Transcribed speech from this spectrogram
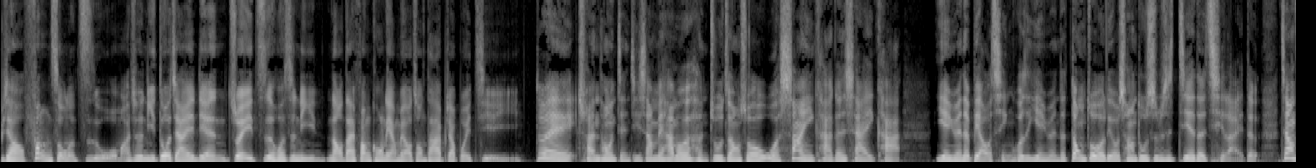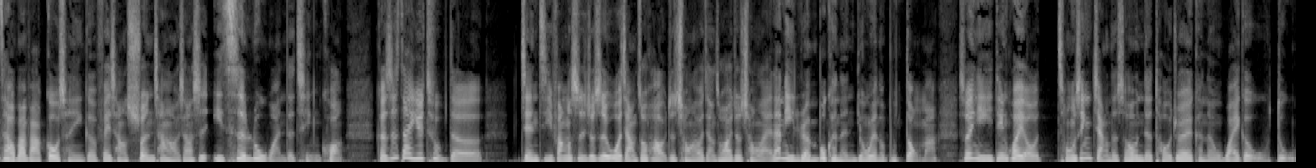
比较放松的自我嘛，就是你多讲一点赘字，或是你脑袋放空两秒钟，大家比较不会介意。对，传统剪辑上面他们会很注重说，我上一卡跟下一卡演员的表情或者演员的动作的流畅度是不是接得起来的，这样才有办法构成一个非常顺畅，好像是一次录完的情况。可是，在 YouTube 的剪辑方式就是我讲错话我就重来，我讲错话就重来。那你人不可能永远都不动嘛，所以你一定会有重新讲的时候，你的头就会可能歪个五度，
